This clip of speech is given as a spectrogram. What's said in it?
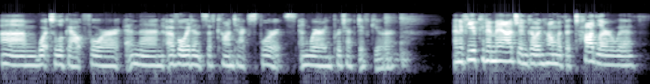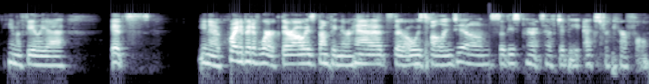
um, what to look out for, and then avoidance of contact sports and wearing protective gear. And if you can imagine going home with a toddler with hemophilia, it's you know quite a bit of work. They're always bumping their heads, they're always falling down, so these parents have to be extra careful.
